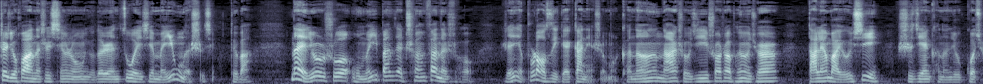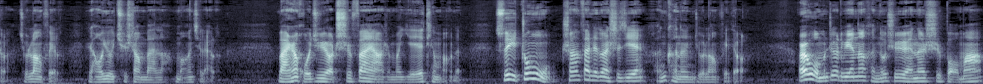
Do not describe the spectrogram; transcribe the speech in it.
这句话呢是形容有的人做一些没用的事情，对吧？那也就是说，我们一般在吃完饭的时候，人也不知道自己该干点什么，可能拿手机刷刷朋友圈，打两把游戏，时间可能就过去了，就浪费了，然后又去上班了，忙起来了。晚上回去要吃饭呀，什么也挺忙的。所以中午吃完饭这段时间，很可能你就浪费掉了。而我们这里边呢，很多学员呢是宝妈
